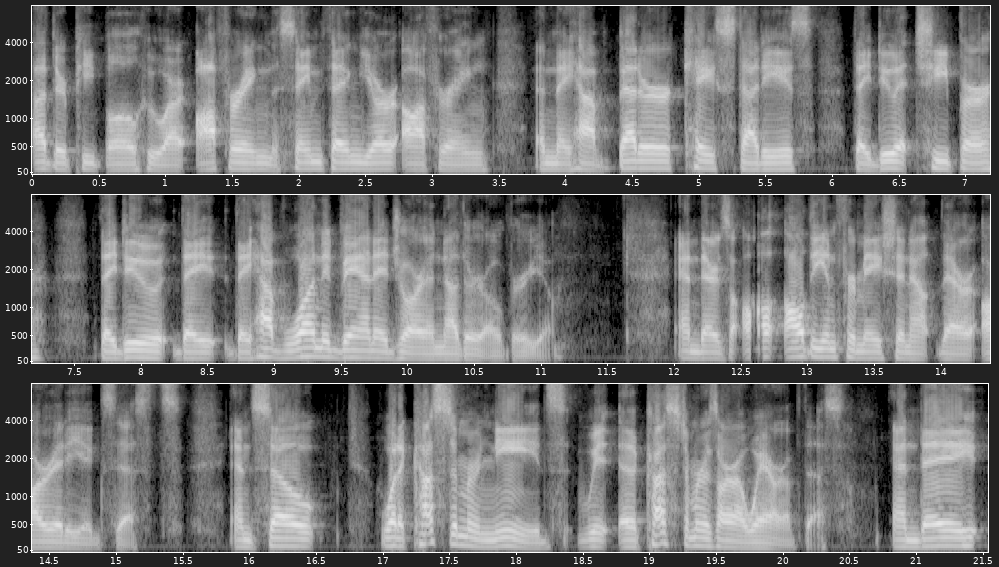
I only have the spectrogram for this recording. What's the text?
other people who are offering the same thing you're offering and they have better case studies, they do it cheaper, they do they they have one advantage or another over you. And there's all, all the information out there already exists. And so what a customer needs, we, uh, customers are aware of this. And they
